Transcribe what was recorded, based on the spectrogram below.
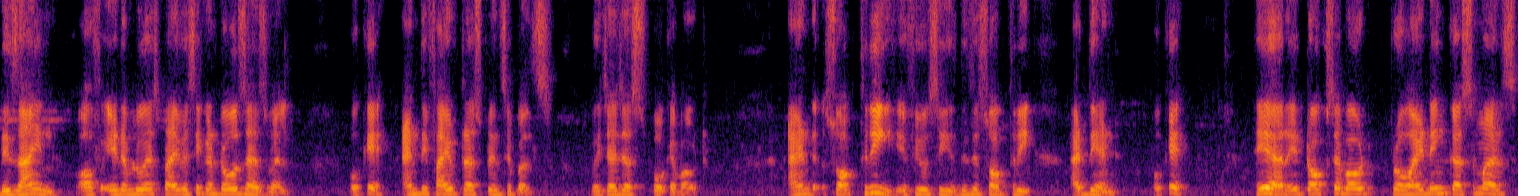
design of aws privacy controls as well okay and the five trust principles which i just spoke about. And soc 3 if you see this is soc 3 at the end okay? Here it talks about providing customers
